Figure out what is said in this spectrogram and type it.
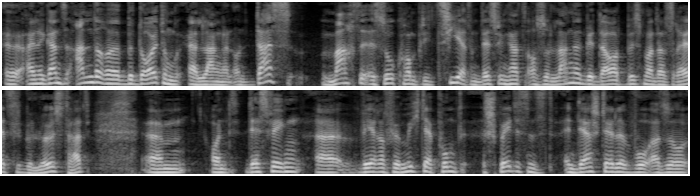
äh, eine ganz andere Bedeutung erlangen. Und das machte es so kompliziert und deswegen hat es auch so lange gedauert, bis man das Rätsel gelöst hat. Ähm, und deswegen äh, wäre für mich der Punkt spätestens in der Stelle, wo also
